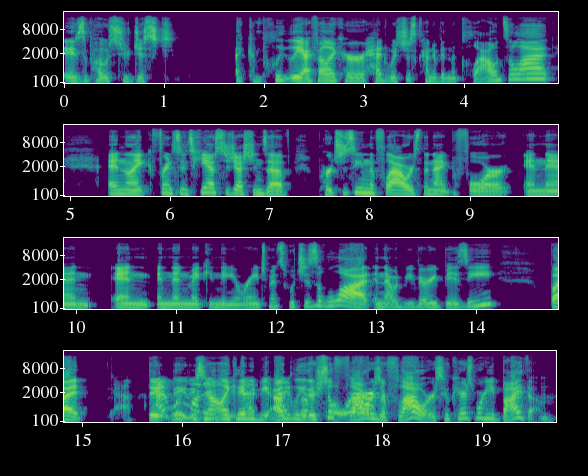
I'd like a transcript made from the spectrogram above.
as opposed to just like completely. I felt like her head was just kind of in the clouds a lot. And like for instance, he has suggestions of purchasing the flowers the night before and then and and then making the arrangements, which is a lot, and that would be very busy. But yeah. They, they, it's not like they would be ugly. They're still flowers or flowers. Who cares where you buy them?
